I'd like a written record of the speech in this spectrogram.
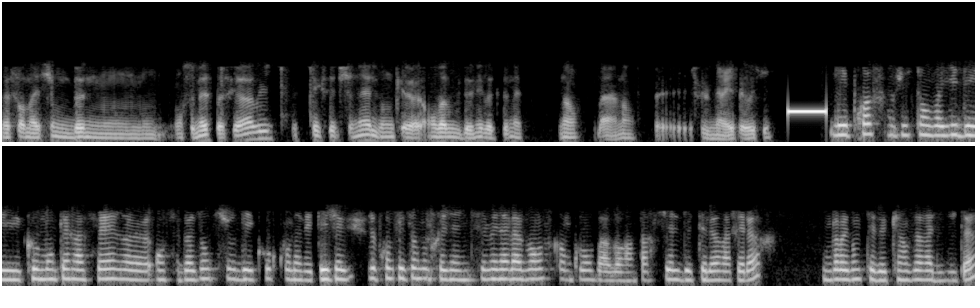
ma formation me donne mon, mon, semestre parce que ah oui, c'est exceptionnel, donc on va vous donner votre semestre. Non, bah non, je le mériter aussi. Les profs ont juste envoyé des commentaires à faire euh, en se basant sur des cours qu'on avait déjà eus. Le professeur nous prévient une semaine à l'avance comme quoi on va avoir un partiel de telle heure à telle heure. Donc par exemple c'était de 15h à 18h.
